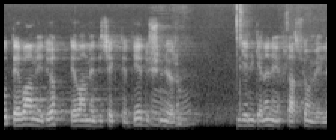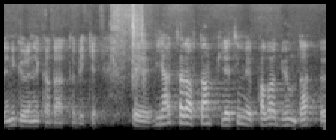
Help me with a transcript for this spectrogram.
bu devam ediyor, devam edecektir diye düşünüyorum yeni gelen enflasyon verilerini görene kadar tabii ki. Ee, diğer taraftan platin ve paladyum da e,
